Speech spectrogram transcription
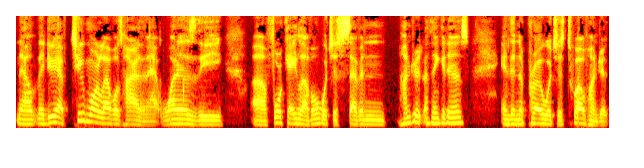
Now they do have two more levels higher than that. One is the uh, 4K level, which is 700, I think it is, and then the Pro, which is 1200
